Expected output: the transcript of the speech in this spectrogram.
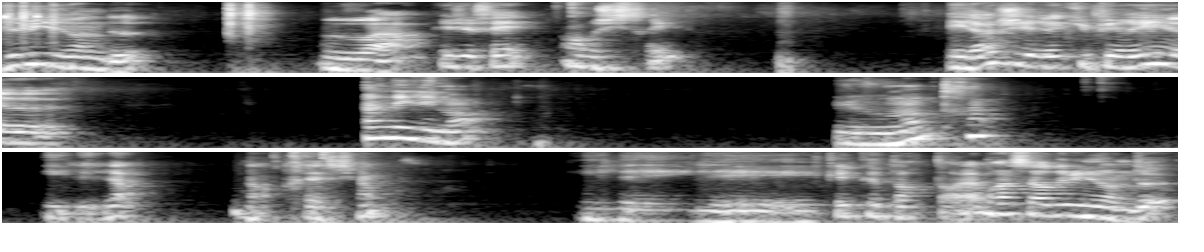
2022. Euh, voilà, et je fais enregistrer. Et là, j'ai récupéré euh, un élément. Je vous montre. Il est là, dans création. Il est, quelque part par là, brassard 2022.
